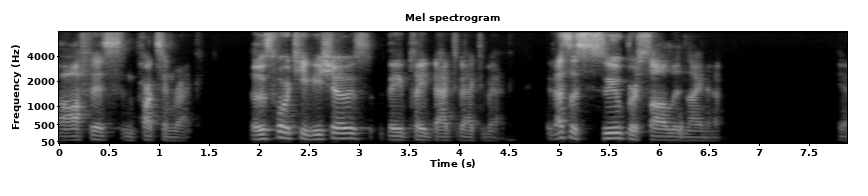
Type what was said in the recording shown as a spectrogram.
Office, and Parks and Rec. Those four TV shows they played back to back to back. That's a super solid lineup. Yeah.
